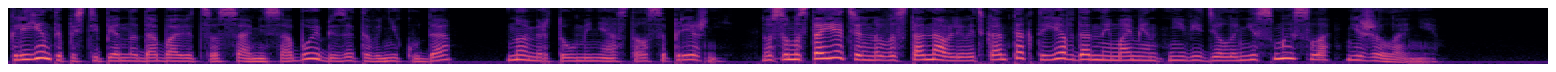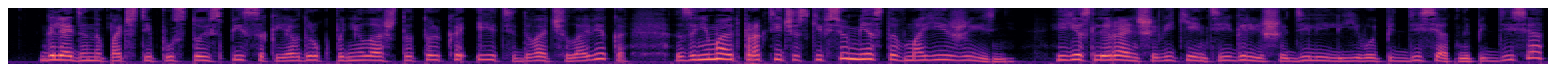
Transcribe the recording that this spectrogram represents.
Клиенты постепенно добавятся сами собой, без этого никуда. Номер-то у меня остался прежний. Но самостоятельно восстанавливать контакты я в данный момент не видела ни смысла, ни желания. Глядя на почти пустой список, я вдруг поняла, что только эти два человека занимают практически все место в моей жизни. И если раньше Викентий и Гриша делили его 50 на 50,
